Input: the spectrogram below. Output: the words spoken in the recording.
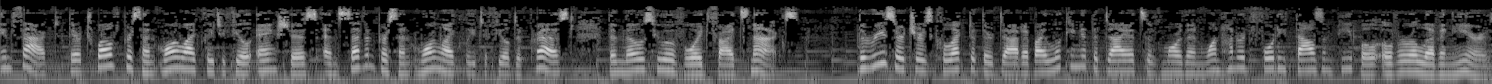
In fact, they're 12% more likely to feel anxious and 7% more likely to feel depressed than those who avoid fried snacks. The researchers collected their data by looking at the diets of more than 140,000 people over 11 years.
